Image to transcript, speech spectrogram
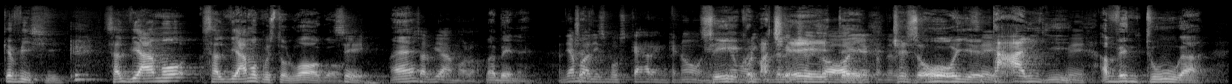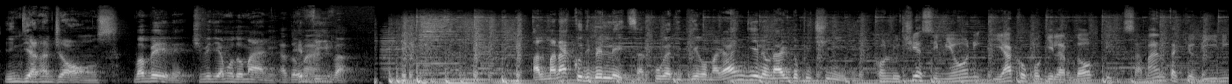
Capisci? Salviamo, salviamo questo luogo. Sì, Eh? salviamolo. Va bene. Andiamo Cioè, a disboscare anche noi. Sì, col macete, cesoie, cesoie, Sì. tagli, Sì. avventura, Indiana Jones. Va bene, ci vediamo domani. A domani. Evviva! Almanacco di bellezza a cura di Piero Maranghi e Leonardo Piccinini. Con Lucia Simioni, Jacopo Ghilardotti, Samantha Chiodini,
